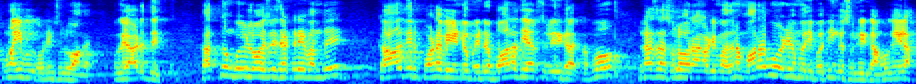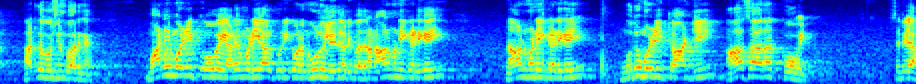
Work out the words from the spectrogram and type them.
புனைவு அப்படின்னு சொல்லுவாங்க. உங்களை அடுத்து கத்தும் குயில் சற்றே வந்து காதிர் பட வேண்டும் என்று பாரதியார் சொல்லியிருக்கார். அப்போ என்ன சார் சொல்ல வராங்க அப்படின்னு பார்த்தீங்கன்னா மரபு வழிமதி பத்தி இங்க சொல்லியிருக்காங்க. ஓகேங்களா? அடுத்த கொஸ்டின் பாருங்க. மணிமொழி கோவை அடைமொழியால் குறிக்கப்பட நூல்கள் எது அப்படி பார்த்தீங்கன்னா நான்மணி கடிகை நான்மணி கடிகை முதுமொழி காஞ்சி ஆசார கோவை. சரியா?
